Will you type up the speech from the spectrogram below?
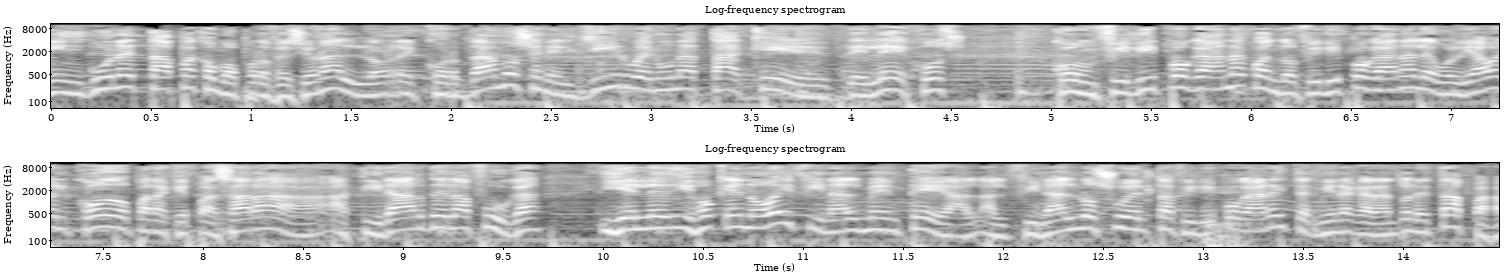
ninguna etapa como profesional. Lo recordamos en el Giro en un ataque de lejos con Filippo Gana cuando Filippo Gana le volteaba el codo para que pasara a, a tirar de la fuga y él le dijo que no y finalmente al, al final lo suelta Filippo Gana y termina ganando la etapa.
